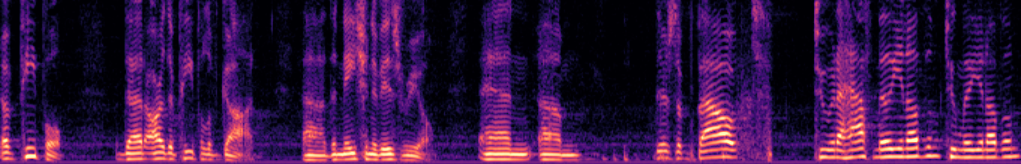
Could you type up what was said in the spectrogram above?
of people that are the people of God, uh, the nation of Israel. And um, there's about two and a half million of them, two million of them,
